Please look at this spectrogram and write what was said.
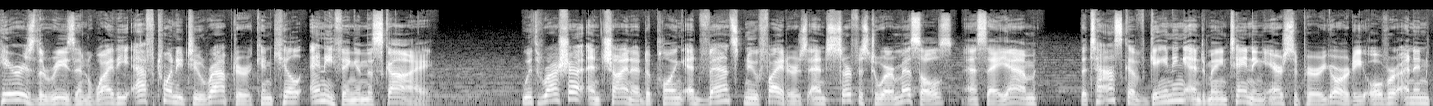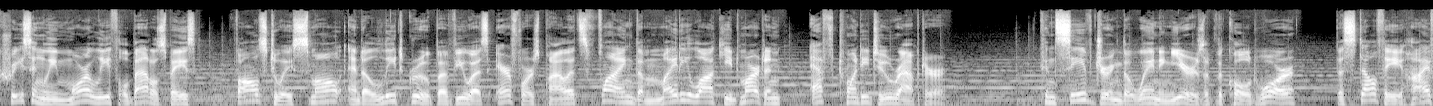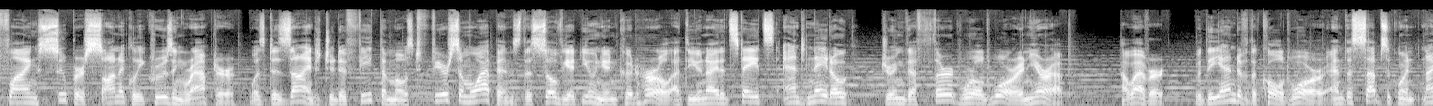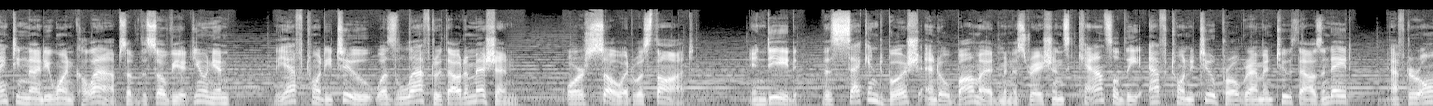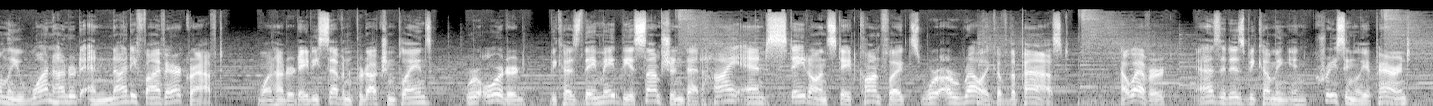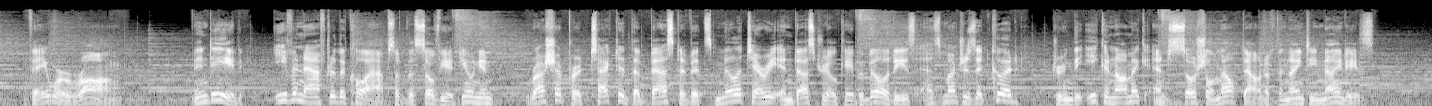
Here is the reason why the F-22 Raptor can kill anything in the sky. With Russia and China deploying advanced new fighters and surface-to-air missiles SAM, the task of gaining and maintaining air superiority over an increasingly more lethal battle space falls to a small and elite group of U.S. Air Force pilots flying the mighty Lockheed Martin F-22 Raptor. Conceived during the waning years of the Cold War, the stealthy, high-flying, supersonically cruising Raptor was designed to defeat the most fearsome weapons the Soviet Union could hurl at the United States and NATO during the Third World War in Europe. However, with the end of the Cold War and the subsequent 1991 collapse of the Soviet Union, the F-22 was left without a mission, or so it was thought. Indeed, the second Bush and Obama administrations canceled the F-22 program in 2008 after only 195 aircraft, 187 production planes, were ordered because they made the assumption that high-end state-on-state conflicts were a relic of the past. However, as it is becoming increasingly apparent, they were wrong. Indeed, even after the collapse of the Soviet Union, Russia protected the best of its military-industrial capabilities as much as it could during the economic and social meltdown of the 1990s.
